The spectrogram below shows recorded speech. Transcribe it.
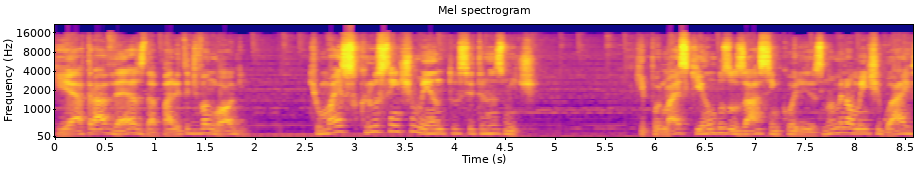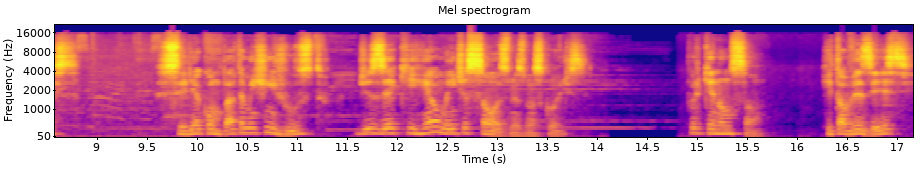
E é através da paleta de Van Gogh que o mais cru sentimento se transmite. E por mais que ambos usassem cores nominalmente iguais, seria completamente injusto dizer que realmente são as mesmas cores porque não são. E talvez esse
